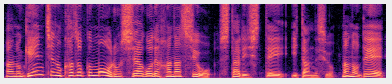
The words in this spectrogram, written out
あの、現地の家族もロシア語で話をしたりしていたんですよ。なので、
